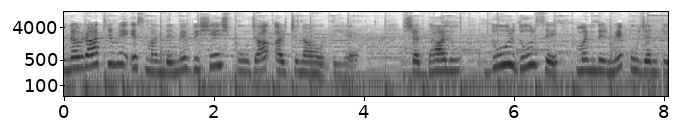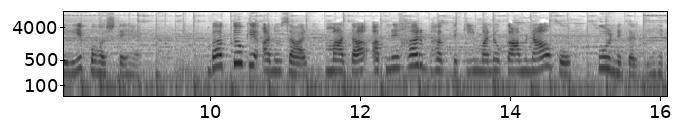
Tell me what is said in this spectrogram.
नवरात्र में इस मंदिर में विशेष पूजा अर्चना होती है श्रद्धालु दूर दूर से मंदिर में पूजन के लिए पहुँचते हैं भक्तों के अनुसार माता अपने हर भक्त की मनोकामनाओं को पूर्ण करती हैं।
